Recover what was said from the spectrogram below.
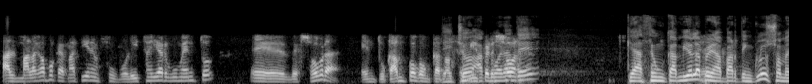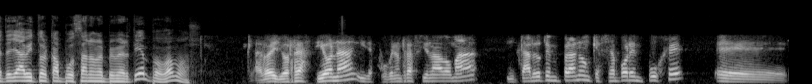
al Málaga, porque además tienen futbolistas y argumentos eh, de sobra en tu campo con 14.000 personas. Que hace un cambio en la primera parte incluso, mete ya a Víctor Campuzano en el primer tiempo, vamos. Claro, ellos reaccionan y después hubieran reaccionado más y tarde o temprano, aunque sea por empuje, eh,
